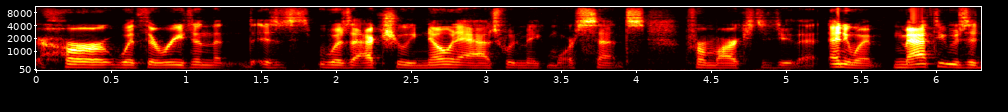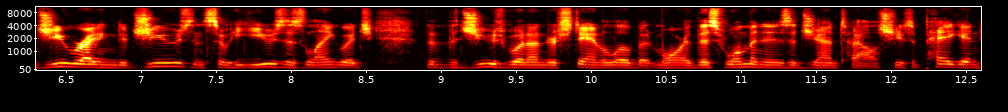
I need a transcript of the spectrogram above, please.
her with the region that is was actually known as would make more sense for Mark to do that. Anyway, Matthew is a Jew writing to Jews, and so he uses language that the Jews would understand a little bit more. This woman is a Gentile; she's a pagan.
